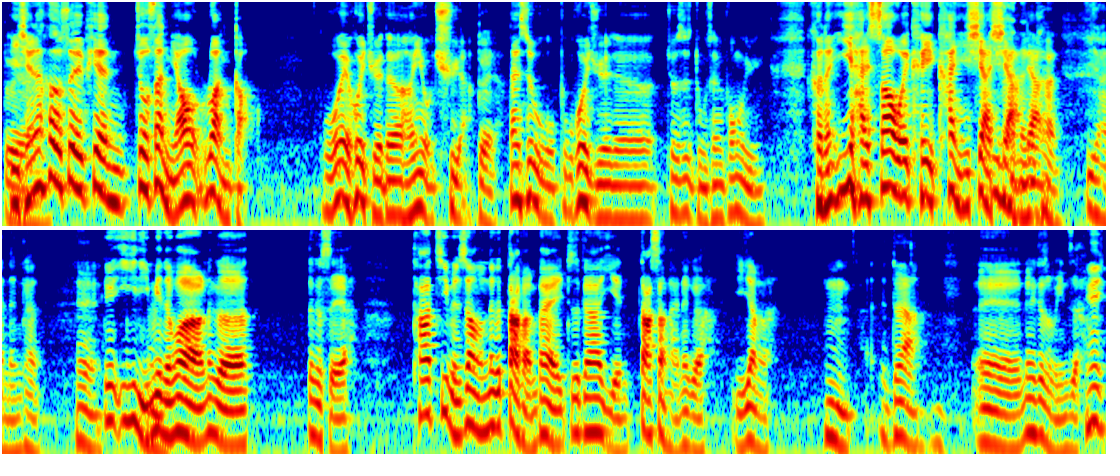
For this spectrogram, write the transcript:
对？啊、以前的贺岁片，就算你要乱搞。我也会觉得很有趣啊，对，但是我不会觉得就是《赌神风云》，可能一还稍微可以看一下下，能看，一还能看，对，因为一里面的话，那个那个谁啊，他基本上那个大反派就是跟他演大上海那个一样啊，嗯，对啊，诶，那个叫什么名字啊？因为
